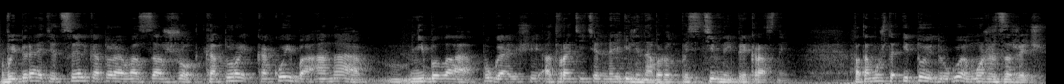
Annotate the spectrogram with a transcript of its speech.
Выбирайте цель, которая вас зажжет, которой, какой бы она ни была пугающей, отвратительной или наоборот позитивной и прекрасной. Потому что и то, и другое может зажечь.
